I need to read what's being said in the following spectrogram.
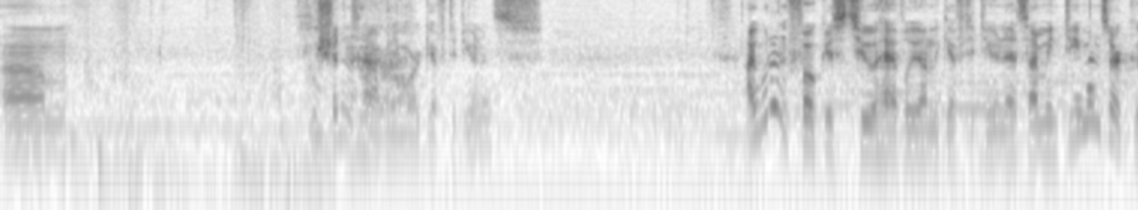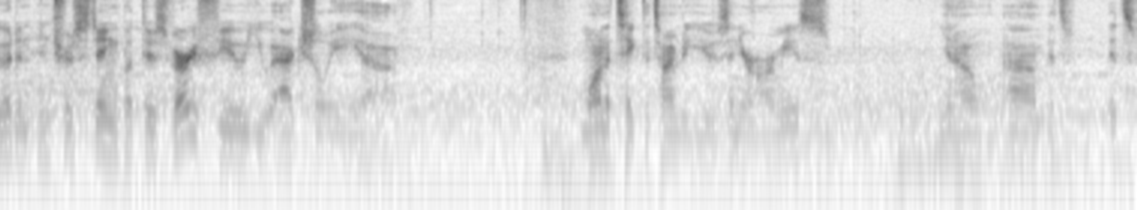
Um, we shouldn't have any more gifted units. I wouldn't focus too heavily on the gifted units. I mean, demons are good and interesting, but there's very few you actually uh, want to take the time to use in your armies. You know, um, it's it's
